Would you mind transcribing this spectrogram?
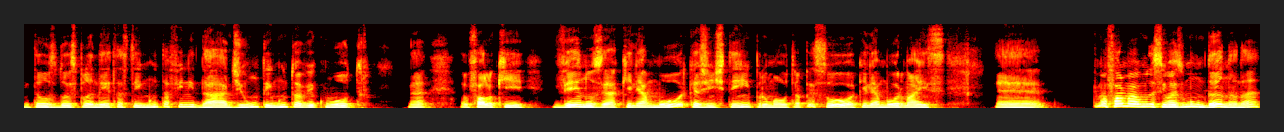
então os dois planetas têm muita afinidade, um tem muito a ver com o outro. Né? Eu falo que Vênus é aquele amor que a gente tem por uma outra pessoa, aquele amor mais. É, de uma forma, assim, mais mundana, né?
